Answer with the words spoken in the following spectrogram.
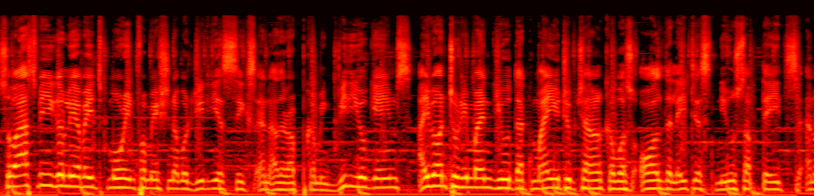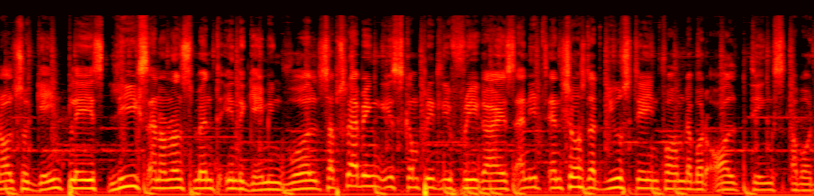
so as we eagerly await more information about GTA 6 and other upcoming video games, I want to remind you that my YouTube channel covers all the latest news updates and also gameplays, leaks and announcement in the gaming world. Subscribing is completely free guys and it ensures that you stay informed about all things about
